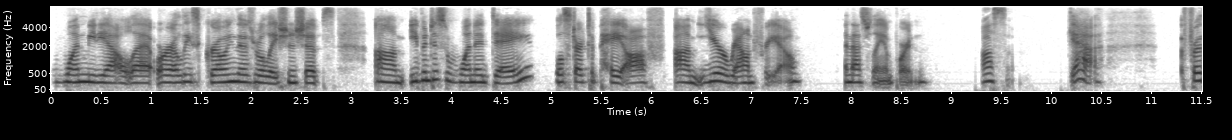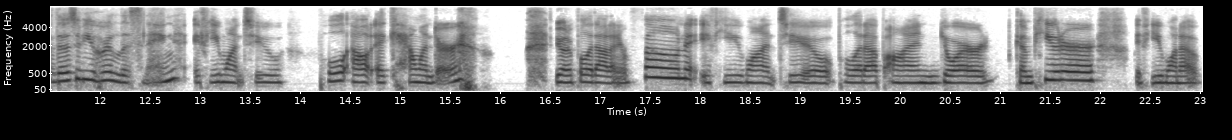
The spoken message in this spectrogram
one media outlet or at least growing those relationships, um, even just one a day will start to pay off um, year round for you. And that's really important. Awesome. Yeah. For those of you who are listening, if you want to pull out a calendar, if you want to pull it out on your phone, if you want to pull it up on your computer, if you want to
